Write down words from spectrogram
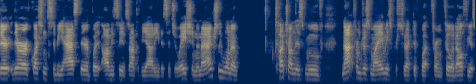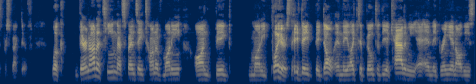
there there are questions to be asked there, but obviously it's not the reality of the situation. And I actually want to touch on this move not from just Miami's perspective, but from Philadelphia's perspective. Look, they're not a team that spends a ton of money on big money players. They they they don't, and they like to build through the academy, and they bring in all these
